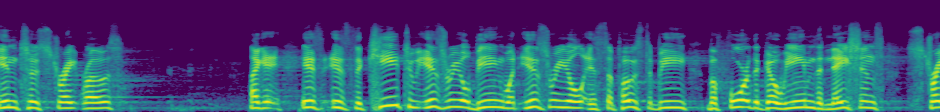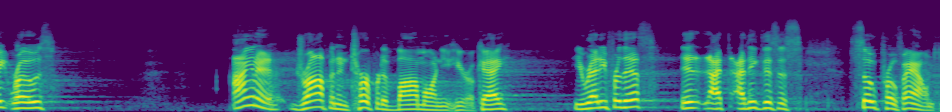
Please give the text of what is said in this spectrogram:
into straight rows? Like, is, is the key to Israel being what Israel is supposed to be before the Goyim, the nations, straight rows? I'm going to drop an interpretive bomb on you here, okay? You ready for this? It, I, I think this is so profound.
